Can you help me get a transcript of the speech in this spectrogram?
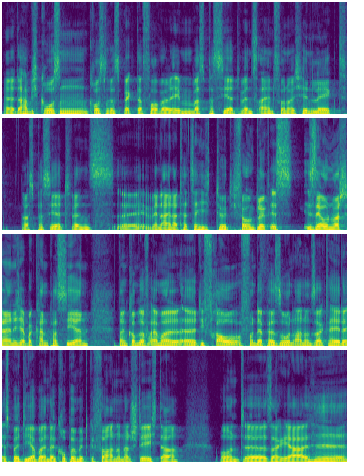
Äh, da habe ich großen, großen Respekt davor, weil eben was passiert, wenn es einen von euch hinlegt, was passiert, wenn's, äh, wenn einer tatsächlich tödlich verunglückt, ist, ist sehr unwahrscheinlich, aber kann passieren. Dann kommt auf einmal äh, die Frau von der Person an und sagt, hey, der ist bei dir aber in der Gruppe mitgefahren und dann stehe ich da und äh, sage, ja, äh,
